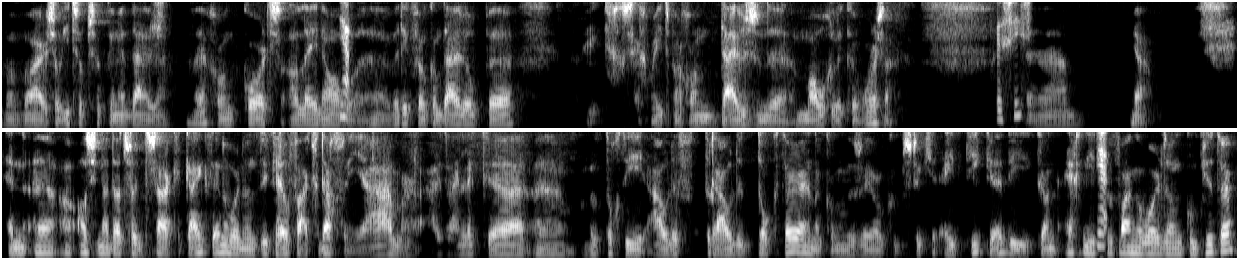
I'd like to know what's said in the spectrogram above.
waar zoiets op zou kunnen duiden. gewoon koorts alleen al, ja. weet ik veel, kan duiden op, ik zeg maar iets, maar gewoon duizenden mogelijke oorzaken. Precies. Ehm, ja. En eh, als je naar dat soort zaken kijkt, hè, dan wordt er natuurlijk heel vaak gedacht van ja, maar uiteindelijk uh, toch die oude vertrouwde dokter. En dan komen we dus weer ook op een stukje ethiek. Hè, die kan echt niet vervangen worden door een computer.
